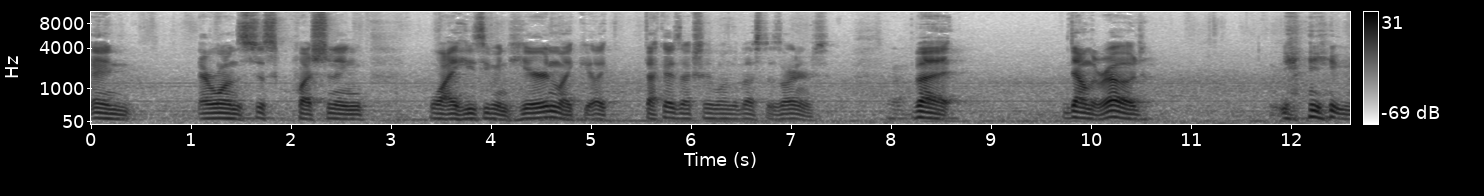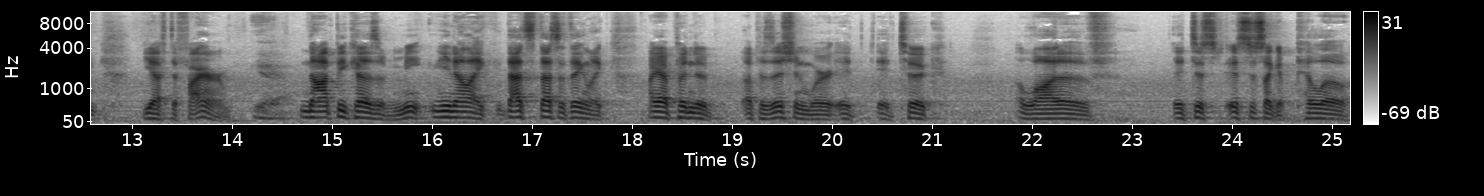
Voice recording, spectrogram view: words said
and everyone's just questioning why he's even here and like like that guy's actually one of the best designers Yeah. but down the road you, you have to fire him Yeah. not because of me you know like that's that's the thing like i got put into a position where it it took a lot of it just it's just like a pillow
